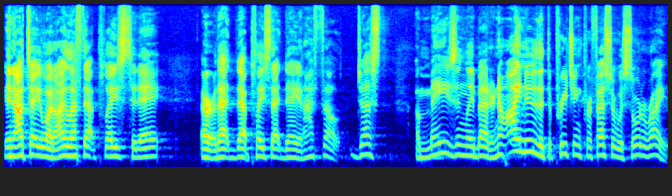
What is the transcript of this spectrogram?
And I'll tell you what, I left that place today, or that, that place that day, and I felt just amazingly better. Now, I knew that the preaching professor was sort of right.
